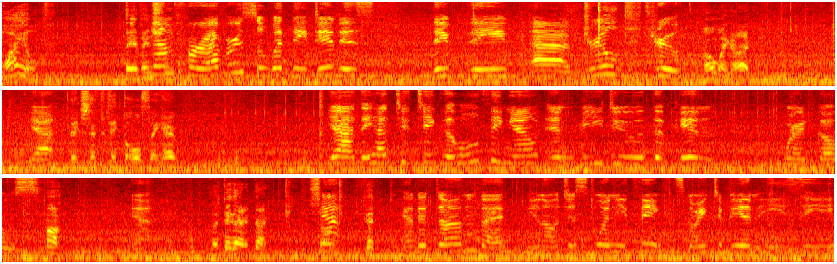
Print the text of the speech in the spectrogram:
wild. They eventually. them forever. So what they did is they they uh, drilled through. Oh my God! Yeah, They just have to take the whole thing out. yeah. They had to take the whole thing out and redo the pin where it goes. Huh? Yeah, But they got it done. So Yeah. good. got it done. But you know, just when you think it's going to be an easy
